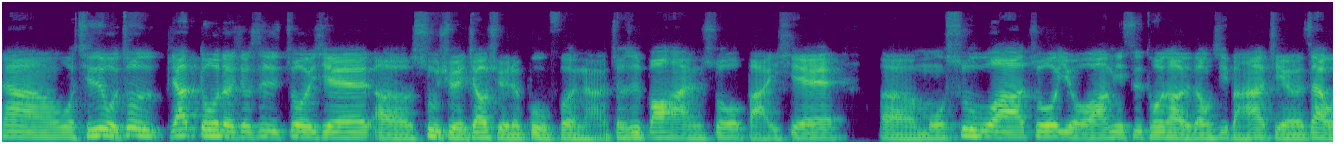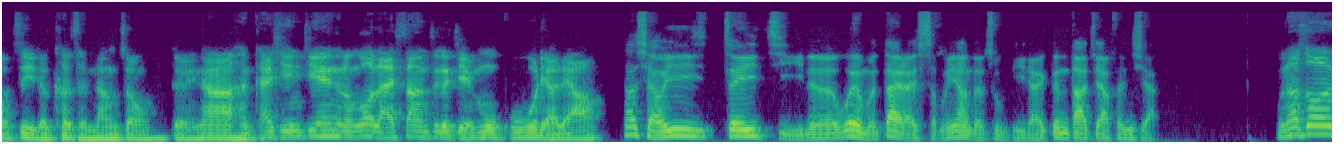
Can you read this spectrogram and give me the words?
那我其实我做比较多的就是做一些呃数学教学的部分啊，就是包含说把一些。呃，魔术啊，桌游啊，密室脱逃的东西，把它结合在我自己的课程当中。对，那很开心今天能够来上这个节目，噗噗聊聊。那小易这一集呢，为我们带来什么样的主题来跟大家分享？我那时候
